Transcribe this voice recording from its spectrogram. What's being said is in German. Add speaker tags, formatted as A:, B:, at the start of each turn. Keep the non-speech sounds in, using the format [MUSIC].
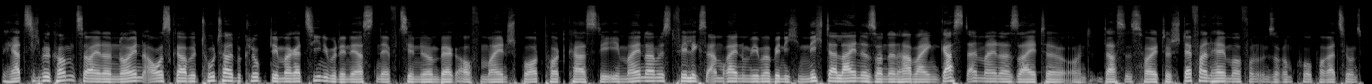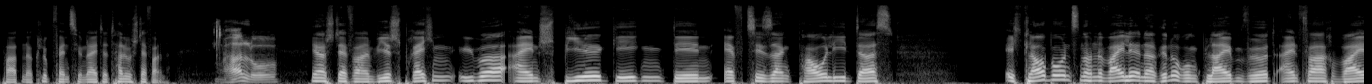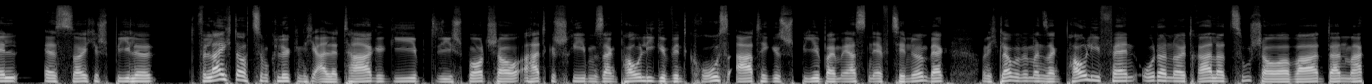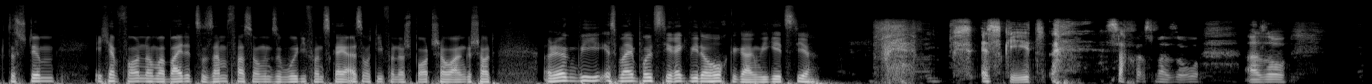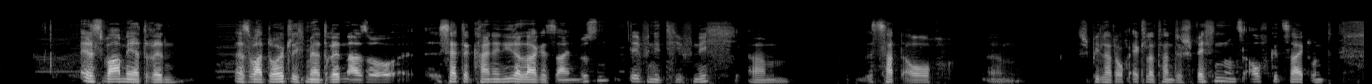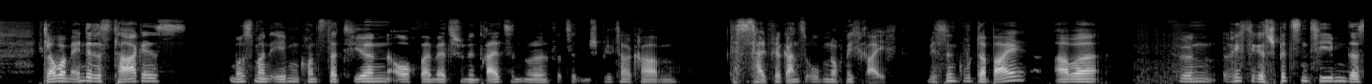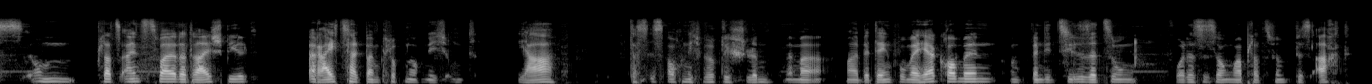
A: Herzlich willkommen zu einer neuen Ausgabe Total Beklubbt, dem Magazin über den ersten FC Nürnberg auf meinsportpodcast.de. Mein Name ist Felix Amrein und wie immer bin ich nicht alleine, sondern habe einen Gast an meiner Seite und das ist heute Stefan Helmer von unserem Kooperationspartner Clubfans United. Hallo Stefan.
B: Hallo.
A: Ja, Stefan, wir sprechen über ein Spiel gegen den FC St. Pauli, das ich glaube uns noch eine Weile in Erinnerung bleiben wird, einfach weil es solche Spiele vielleicht auch zum Glück nicht alle Tage gibt. Die Sportschau hat geschrieben, St. Pauli gewinnt großartiges Spiel beim ersten FC Nürnberg. Und ich glaube, wenn man St. Pauli-Fan oder neutraler Zuschauer war, dann mag das stimmen. Ich habe vorhin nochmal beide Zusammenfassungen, sowohl die von Sky als auch die von der Sportschau angeschaut. Und irgendwie ist mein Puls direkt wieder hochgegangen. Wie geht's dir?
B: Es geht. [LAUGHS] Sag es mal so. Also, es war mehr drin. Es war deutlich mehr drin. Also, es hätte keine Niederlage sein müssen, definitiv nicht. Ähm, es hat auch, ähm, das Spiel hat auch eklatante Schwächen uns aufgezeigt und ich glaube, am Ende des Tages muss man eben konstatieren, auch weil wir jetzt schon den 13. oder den 14. Spieltag haben, dass es halt für ganz oben noch nicht reicht. Wir sind gut dabei, aber für ein richtiges Spitzenteam, das um Platz 1, 2 oder 3 spielt, reicht es halt beim Club noch nicht. Und ja, das ist auch nicht wirklich schlimm, wenn man mal bedenkt, wo wir herkommen und wenn die Zielsetzung vor der Saison war Platz 5 bis 8,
